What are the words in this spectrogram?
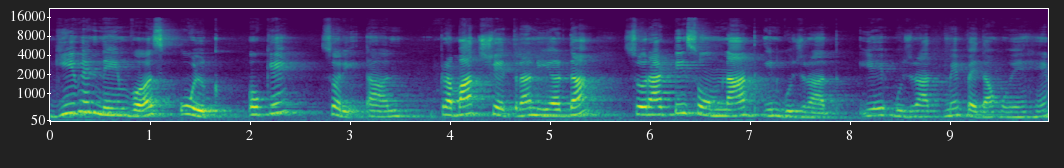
given name was Ulk. Okay, sorry, uh, Prabhat Kshetra near the Sorathi Somnath in Gujarat ये गुजरात में पैदा हुए हैं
